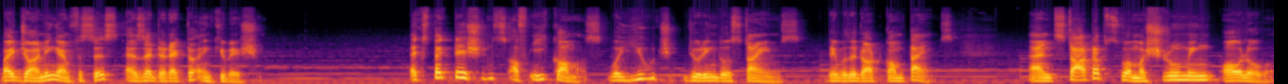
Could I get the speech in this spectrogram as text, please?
by joining Mphasis as a director incubation. Expectations of e commerce were huge during those times. They were the dot com times. And startups were mushrooming all over.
